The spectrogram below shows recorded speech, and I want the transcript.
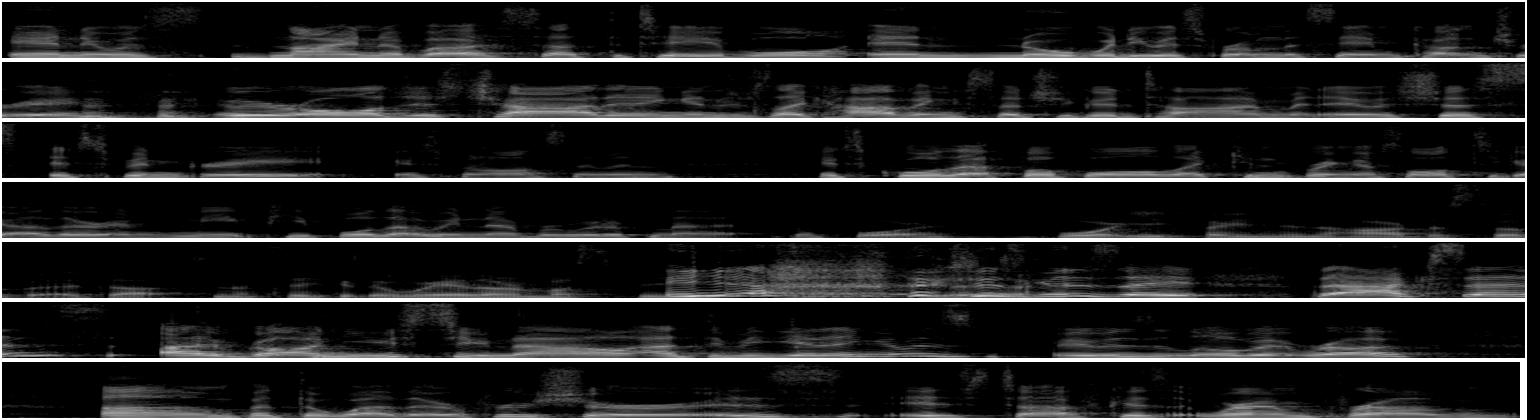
and it was nine of us at the table and nobody was from the same country and we were all just chatting and just like having such a good time and it was just it's been great it's been awesome and it's cool that football like can bring us all together and meet people that we never would have met before what are you finding the hardest so about adapting? I take it the weather must be. Yeah, I was just gonna say the accents I've gotten used to now. At the beginning, it was it was a little bit rough, um, but the weather for sure is is tough because where I'm from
